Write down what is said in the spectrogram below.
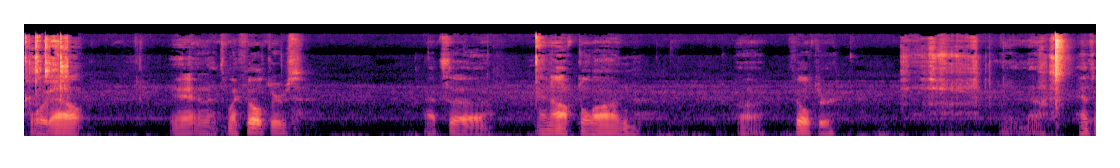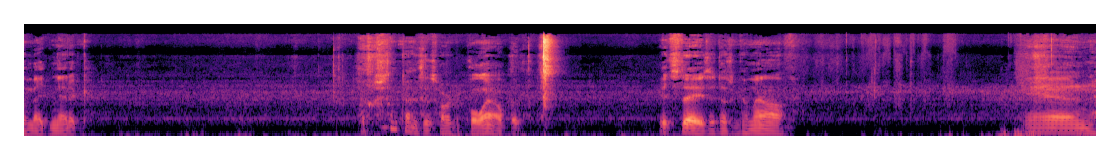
pull it out and that's my filters. That's a an Optolong uh, filter. And uh, has a magnetic. Sometimes it's hard to pull out but it stays. It doesn't come off. And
